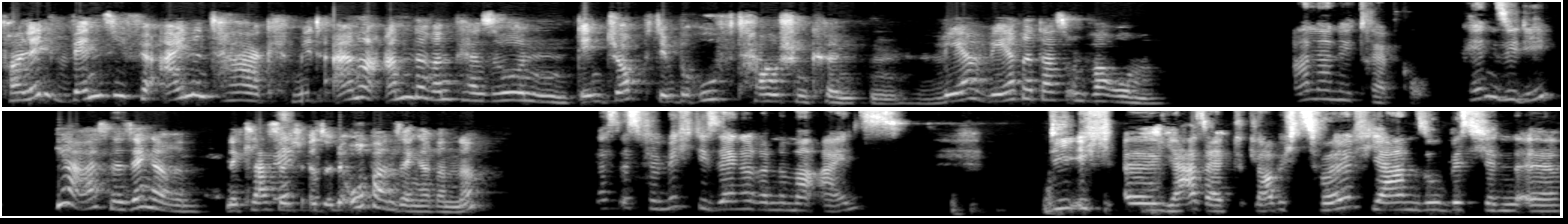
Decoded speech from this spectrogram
Frau Lind, wenn Sie für einen Tag mit einer anderen Person den Job, den Beruf tauschen könnten, wer wäre das und warum? Anna Netrebko. Kennen Sie die? Ja, ist eine Sängerin, eine klassische, also eine Opernsängerin, ne? Das ist für mich die Sängerin Nummer eins, die ich äh, ja seit, glaube ich, zwölf Jahren so ein bisschen äh,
